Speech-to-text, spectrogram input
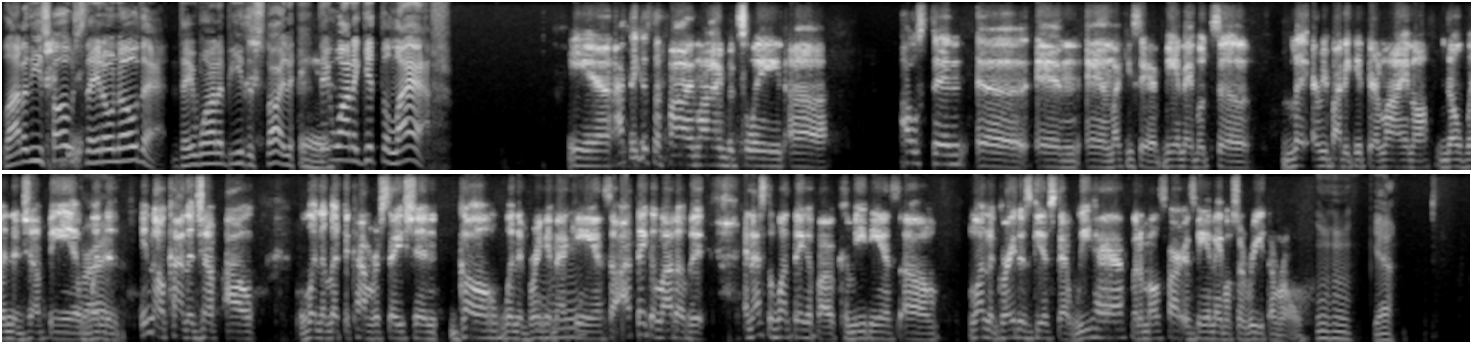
A lot of these hosts, they don't know that. They want to be the star. They want to get the laugh. Yeah, I think it's a fine line between uh, hosting uh, and and like you said, being able to let everybody get their line off, know when to jump in, when to you know kind of jump out, when to let the conversation go, when to bring it back Mhm. in. So I think a lot of it, and that's the one thing about comedians. Um, one of the greatest gifts that we have, for the most part, is being able to read the room. Mm-hmm. Yeah.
